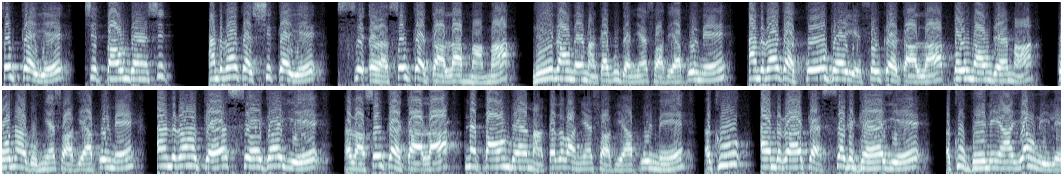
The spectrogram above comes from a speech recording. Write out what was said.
စုတ်ကတ်ရဲ့8000တန်း8အန္တရာကတ်8ကတ်ရဲ့စုတ်ကတ်ကာလမှာမှ4000တန်းမှာကကုတ္တမြတ်စွာဘုရားပွင့်မယ်အန္တရာက6ကတ်ရဲ့စုတ်ကတ်ကာလ3000တန်းမှာကောနာကိုမြတ်စွာဘုရားပွင့်မယ်အန္တရာက10ကတ်ရဲ့ဟလာစုတ်ကတ်ကာလ2000တန်းမှာကတ္တဗမြတ်စွာဘုရားပွင့်မယ်အခုအန္တရာက7ကတ်ရဲ့ အခုဘယ်နေရာရောက်နေလဲ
